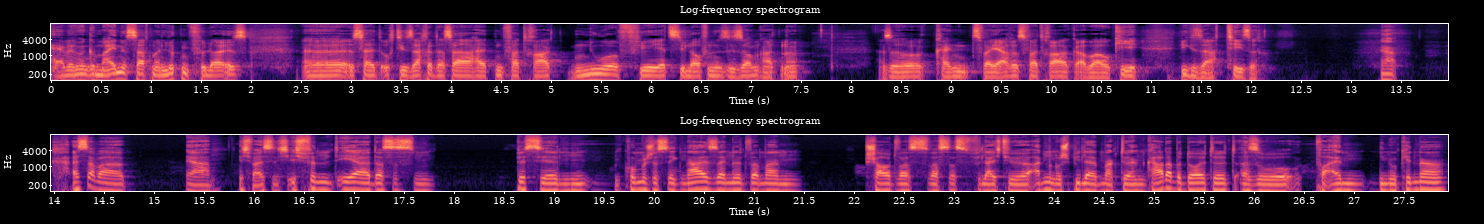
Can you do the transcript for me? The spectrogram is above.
ja, wenn man gemein ist, sagt man Lückenfüller ist, äh, ist halt auch die Sache, dass er halt einen Vertrag nur für jetzt die laufende Saison hat, ne? Also kein Zweijahresvertrag, aber okay, wie gesagt, These. Ja. Es ist aber, ja, ich weiß nicht, ich finde eher, dass es ein bisschen ein komisches Signal sendet, wenn man schaut, was, was das vielleicht für andere Spieler im aktuellen Kader bedeutet. Also vor allem Nino Kinder,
